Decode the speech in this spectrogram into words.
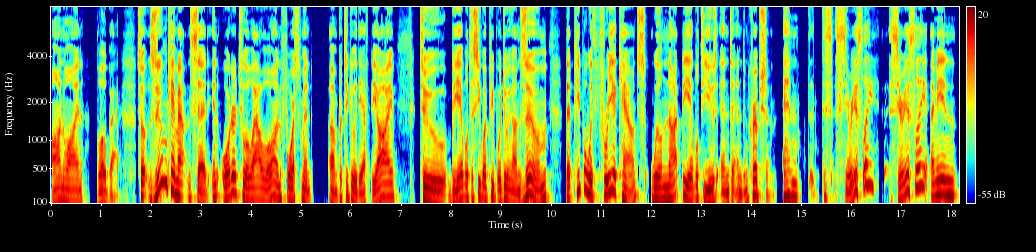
online blowback. So Zoom came out and said in order to allow law enforcement, um, particularly the FBI, to be able to see what people are doing on Zoom, that people with free accounts will not be able to use end to end encryption. And this, seriously? Seriously? I mean,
